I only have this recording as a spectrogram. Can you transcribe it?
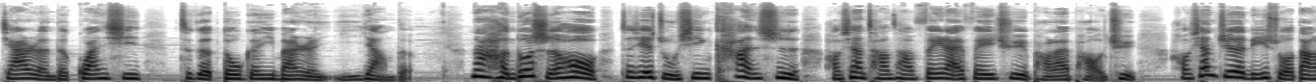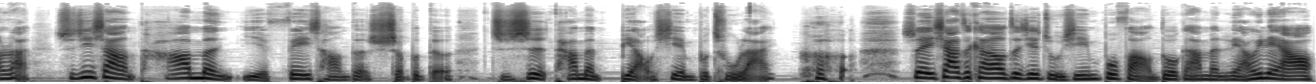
家人的关心，这个都跟一般人一样的。那很多时候，这些主星看似好像常常飞来飞去、跑来跑去，好像觉得理所当然。实际上，他们也非常的舍不得，只是他们表现不出来。所以下次看到这些主星，不妨多跟他们聊一聊，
